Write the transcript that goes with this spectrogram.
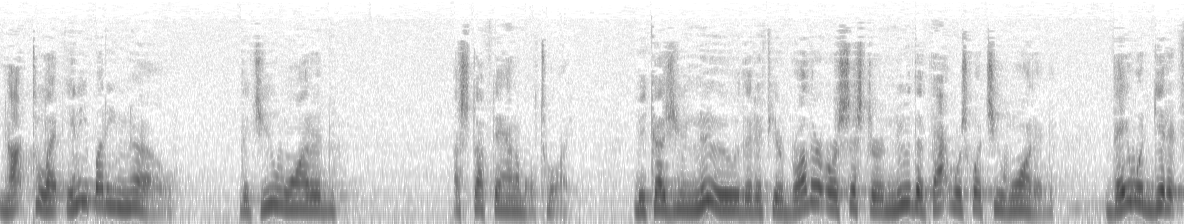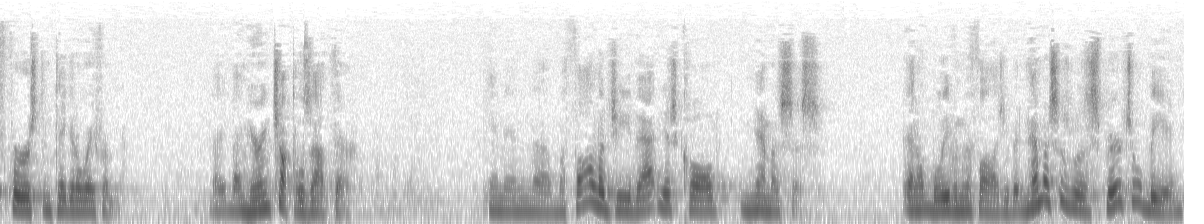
not to let anybody know that you wanted a stuffed animal toy? Because you knew that if your brother or sister knew that that was what you wanted, they would get it first and take it away from you. I'm hearing chuckles out there. And in uh, mythology, that is called nemesis. I don't believe in mythology, but Nemesis was a spiritual being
